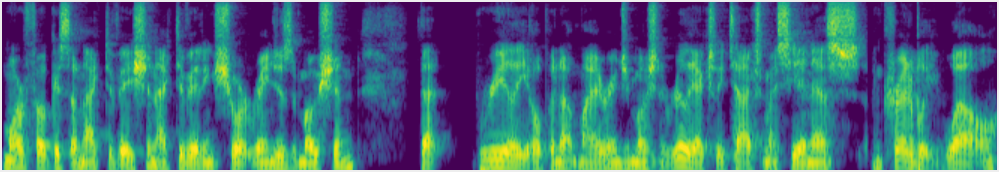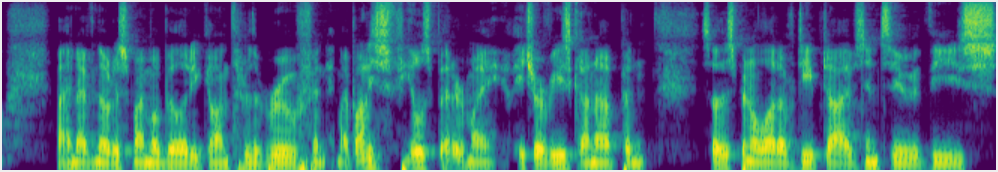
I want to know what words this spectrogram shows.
more focused on activation, activating short ranges of motion that really open up my range of motion. It really actually tax my CNS incredibly well. And I've noticed my mobility gone through the roof and my body just feels better. My HRV's gone up and so there's been a lot of deep dives into these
